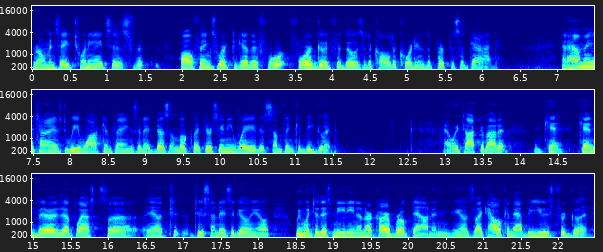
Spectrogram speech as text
Romans 8:28 says all things work together for, for good for those that are called according to the purpose of God. And how many times do we walk in things and it doesn't look like there's any way that something can be good? Now we talked about it. Ken, Ken brought it up last uh, you know, two, two Sundays ago. You know, we went to this meeting and our car broke down, and you know, it's like, how can that be used for good?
